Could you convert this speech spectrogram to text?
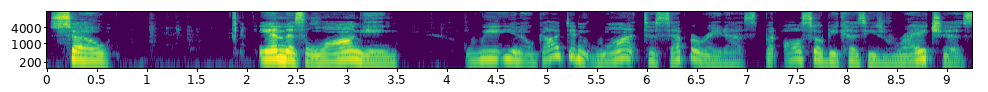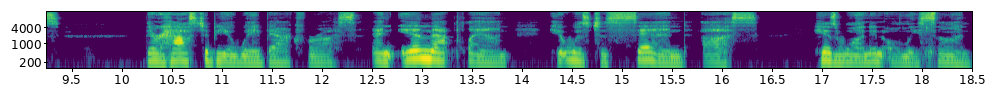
So, in this longing, we, you know, God didn't want to separate us, but also because He's righteous, there has to be a way back for us. And in that plan, it was to send us his one and only son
